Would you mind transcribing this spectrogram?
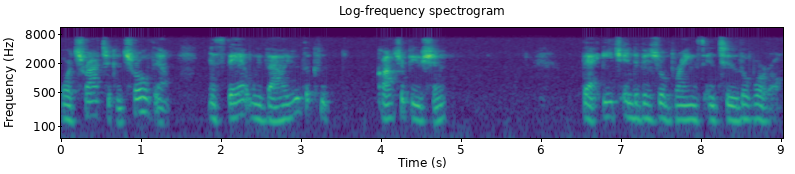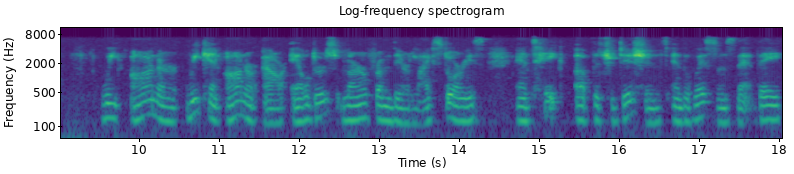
or try to control them. Instead, we value the con- contribution that each individual brings into the world. We honor we can honor our elders, learn from their life stories and take up the traditions and the wisdoms that they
